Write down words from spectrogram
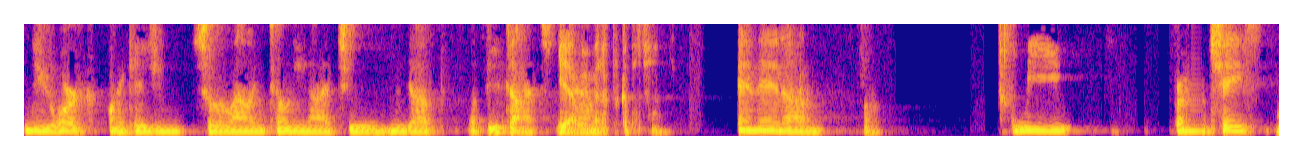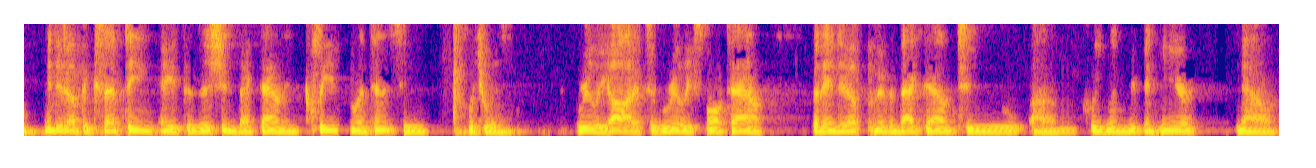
New York on occasion, so allowing Tony and I to meet up a few times. Yeah, we met up a couple times, and then um, we from Chase ended up accepting a position back down in Cleveland, Tennessee, which was really odd. It's a really small town but ended up moving back down to um, Cleveland. We've been here now,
